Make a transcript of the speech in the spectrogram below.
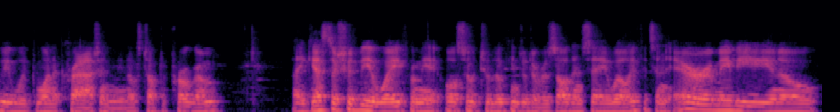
we would want to crash and you know stop the program. I guess there should be a way for me also to look into the result and say, well, if it's an error, maybe you know,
